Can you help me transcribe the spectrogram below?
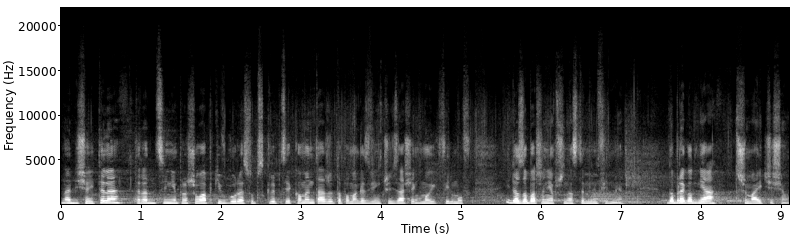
Na dzisiaj tyle. Tradycyjnie proszę łapki w górę, subskrypcje, komentarze. To pomaga zwiększyć zasięg moich filmów. I do zobaczenia przy następnym filmie. Dobrego dnia, trzymajcie się.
